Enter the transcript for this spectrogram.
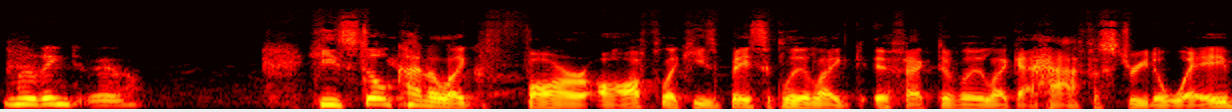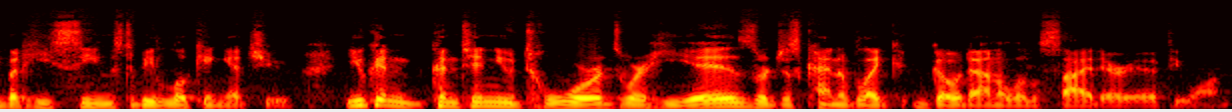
Moving through. He's still kind of like far off, like he's basically like effectively like a half a street away, but he seems to be looking at you. You can continue towards where he is, or just kind of like go down a little side area if you want.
